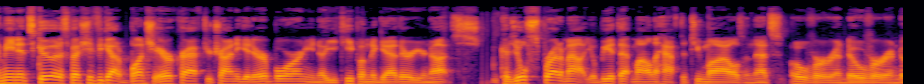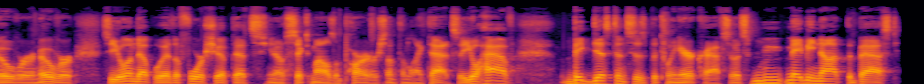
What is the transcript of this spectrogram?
I mean, it's good, especially if you got a bunch of aircraft you're trying to get airborne. You know, you keep them together. You're not because you'll spread them out. You'll be at that mile and a half to two miles, and that's over and over and over and over. So you'll end up with a four ship that's you know six miles apart or something like that. So you'll have big distances between aircraft. So it's maybe not the best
